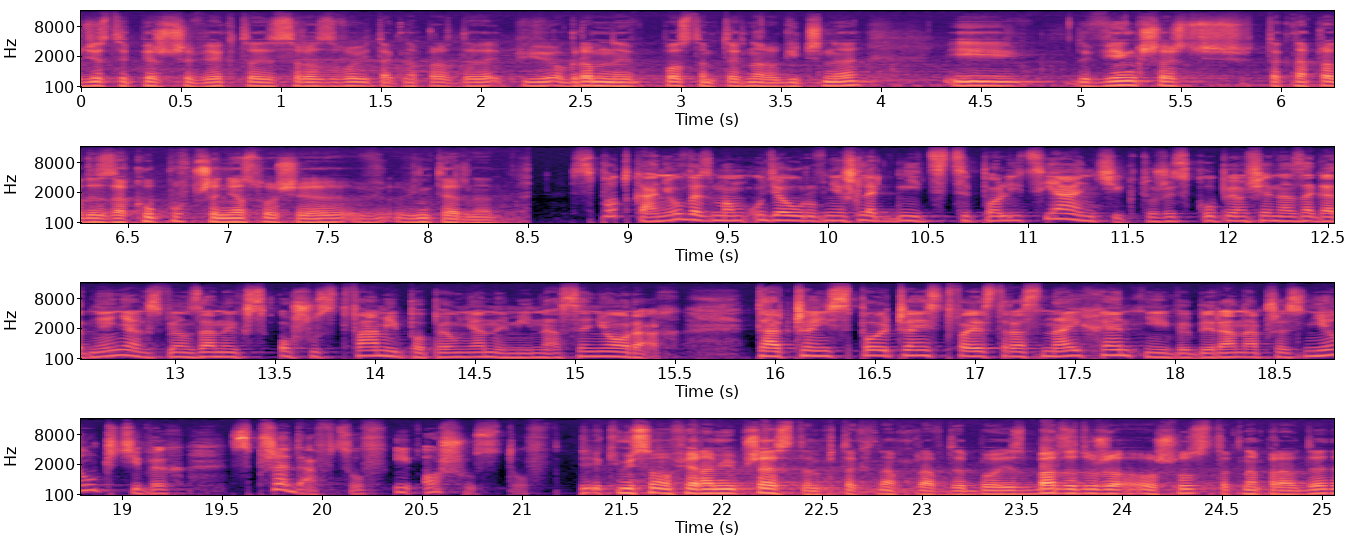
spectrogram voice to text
XXI wiek to jest rozwój tak naprawdę ogromny postęp technologiczny i większość tak naprawdę zakupów przeniosło się w internet. W spotkaniu wezmą udział również legniccy policjanci, którzy skupią się na zagadnieniach związanych z oszustwami popełnianymi na seniorach. Ta część społeczeństwa jest teraz najchętniej wybierana przez nieuczciwych sprzedawców i oszustów. Jakimi są ofiarami przestępstw tak naprawdę, bo jest bardzo dużo oszustw tak naprawdę,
